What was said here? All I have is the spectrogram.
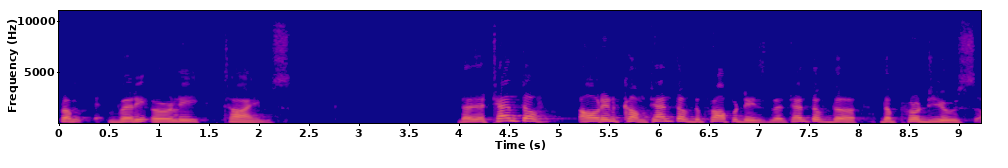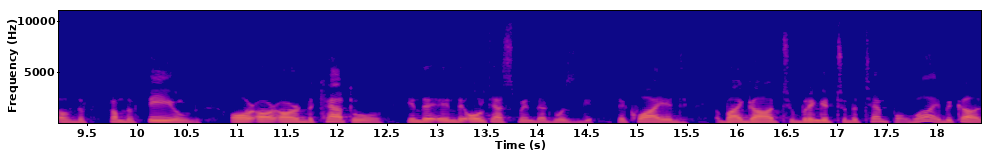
from very early times. The tenth of our income, tenth of the properties, the tenth of the, the produce of the, from the field or, or, or the cattle in the, in the Old Testament that was required by God to bring it to the temple. Why? Because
